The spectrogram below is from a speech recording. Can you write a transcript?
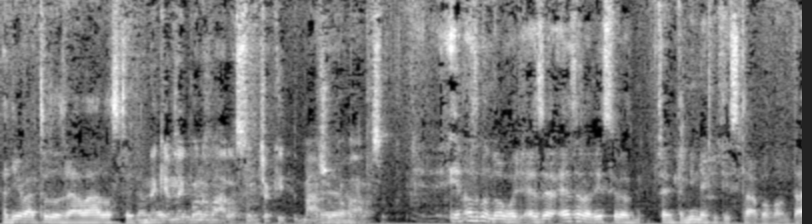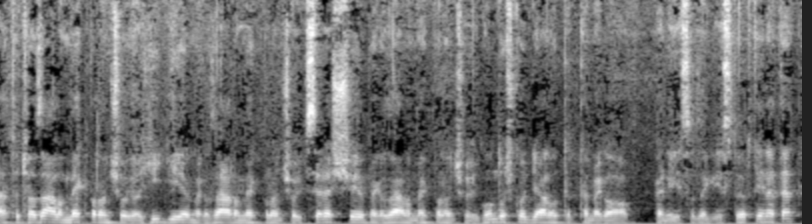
hát nyilván tudod rá a választ, hogy nem Nekem megvan a válaszom, csak itt mások a válaszok. Én azt gondolom, hogy ezzel, ezzel a részével szerintem mindenki tisztában van. Tehát, hogyha az állam megparancsolja, hogy higgyél, meg az állam megparancsolja, hogy szeressél, meg az állam megparancsolja, hogy gondoskodjál, ott tette meg a penész az egész történetet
